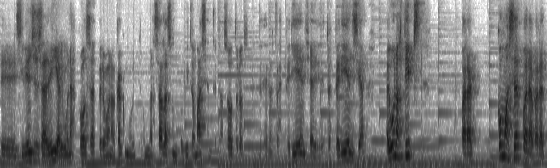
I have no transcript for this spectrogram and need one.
eh, si bien yo ya di algunas cosas, pero bueno, acá como conversarlas un poquito más entre nosotros, desde nuestra experiencia y desde tu experiencia. Algunos tips para cómo hacer para, para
